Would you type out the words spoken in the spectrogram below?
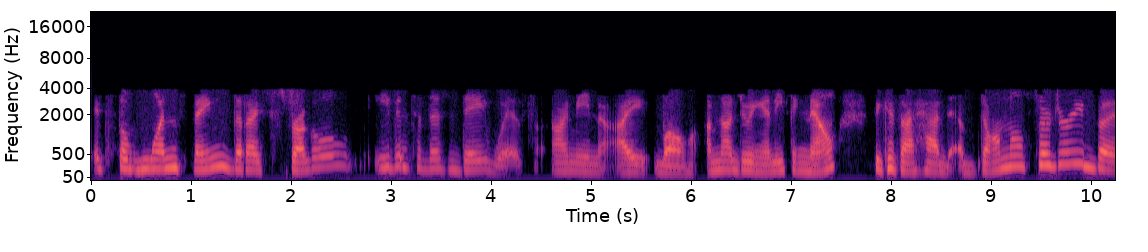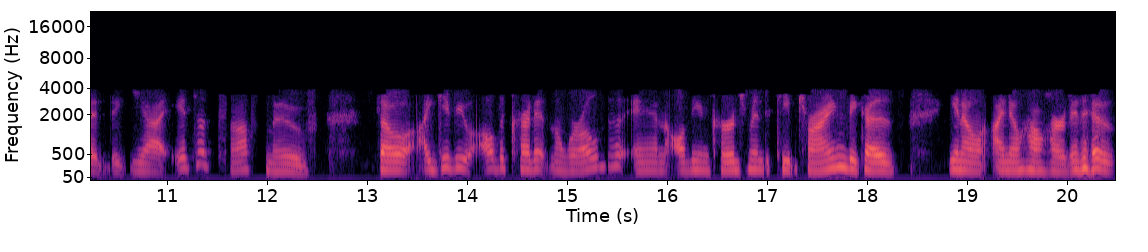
it's the one thing that I struggle even to this day with. I mean, I well, I'm not doing anything now because I had abdominal surgery, but yeah, it's a tough move. So I give you all the credit in the world and all the encouragement to keep trying because, you know, I know how hard it is.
